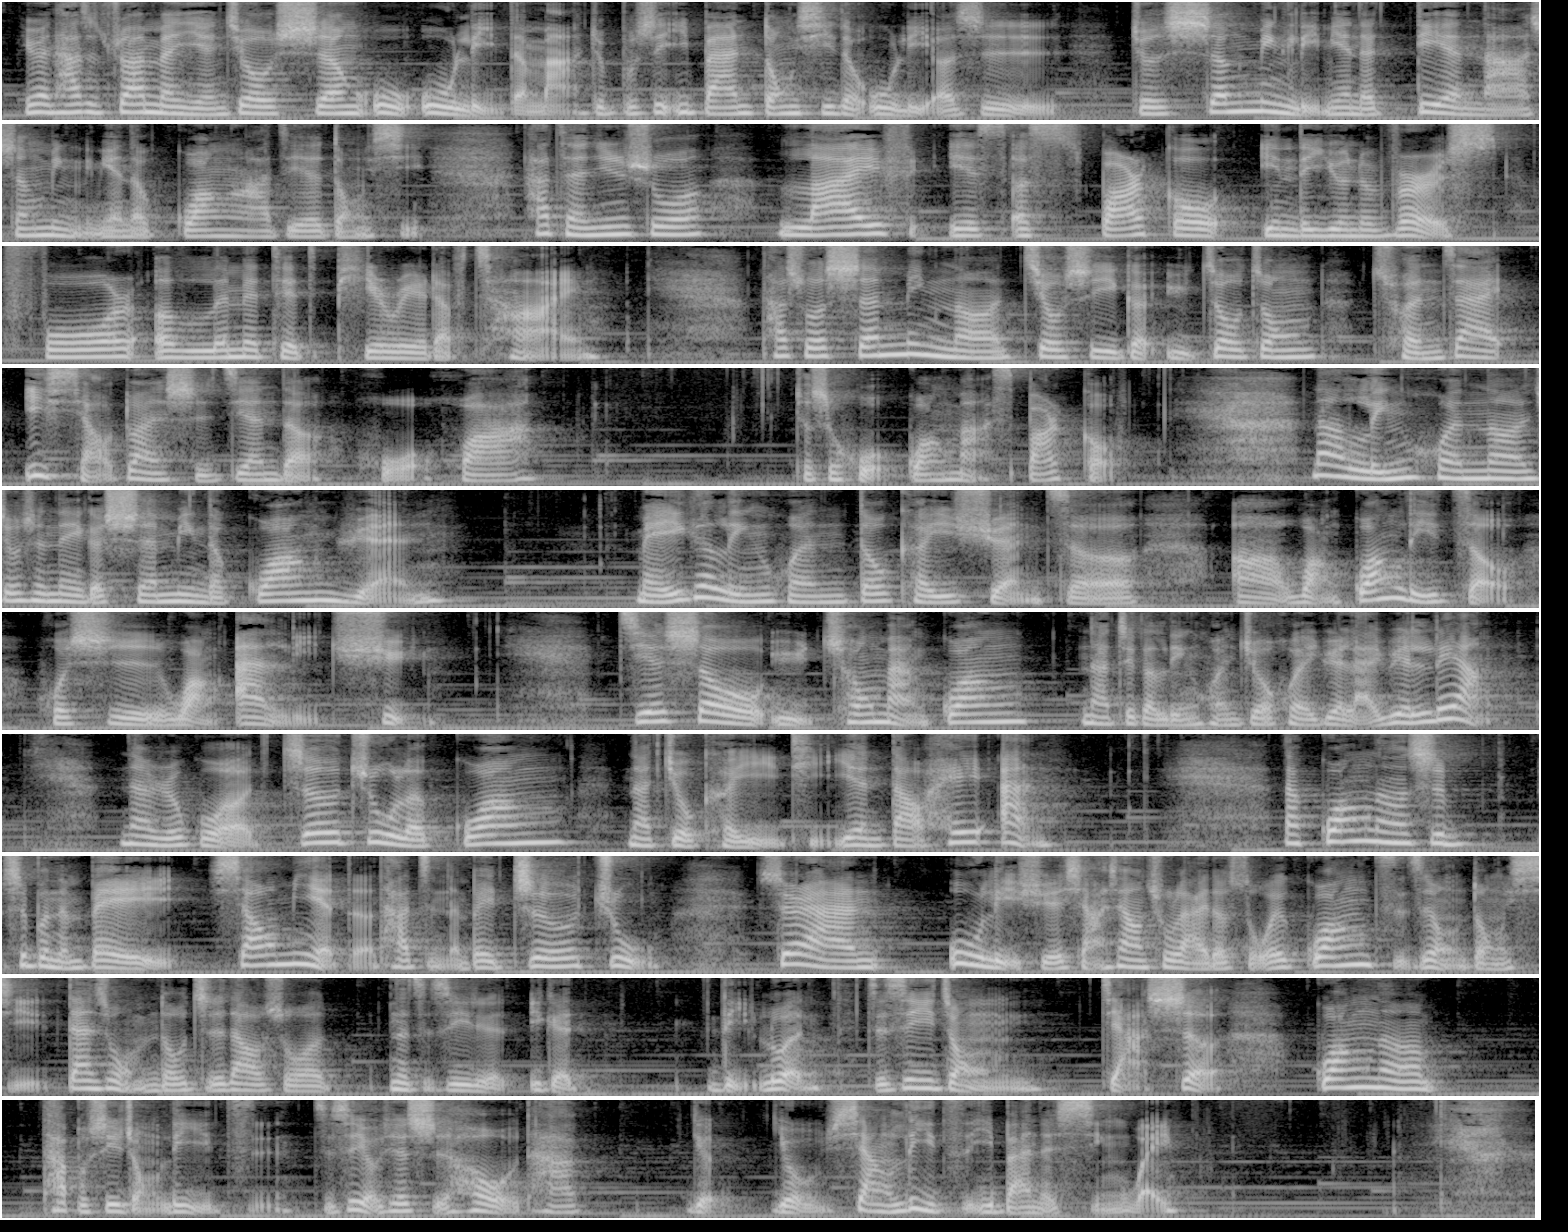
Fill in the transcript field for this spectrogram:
因为他是专门研究生物物理的嘛，就不是一般东西的物理，而是就是生命里面的电啊，生命里面的光啊这些东西。他曾经说。Life is a sparkle in the universe for a limited period of time。他说，生命呢，就是一个宇宙中存在一小段时间的火花，就是火光嘛，sparkle。那灵魂呢，就是那个生命的光源。每一个灵魂都可以选择啊、往光里走，或是往暗里去，接受与充满光，那这个灵魂就会越来越亮。那如果遮住了光，那就可以体验到黑暗。那光呢，是是不能被消灭的，它只能被遮住。虽然物理学想象出来的所谓光子这种东西，但是我们都知道说，那只是一个一个理论，只是一种假设。光呢，它不是一种粒子，只是有些时候它有有像粒子一般的行为。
